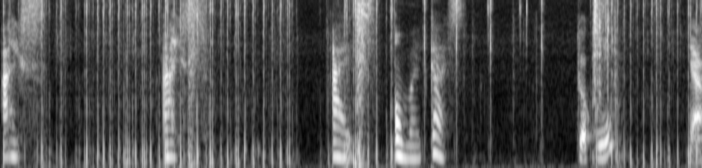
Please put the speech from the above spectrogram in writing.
아이스 갓 좋고 자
